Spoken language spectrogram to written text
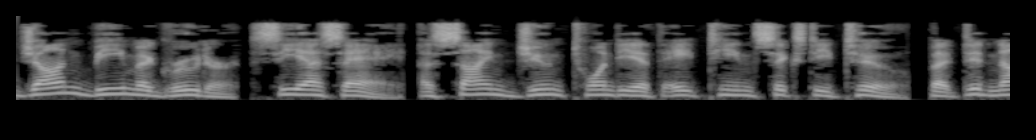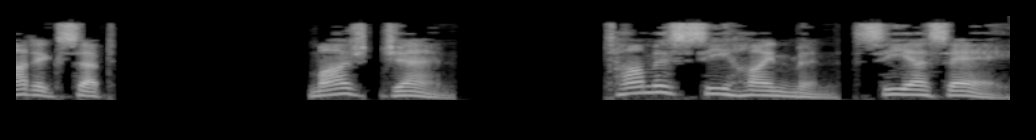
John B. Magruder, CSA, assigned June 20, 1862, but did not accept Maj. Gen. Thomas C. Hindman, CSA,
